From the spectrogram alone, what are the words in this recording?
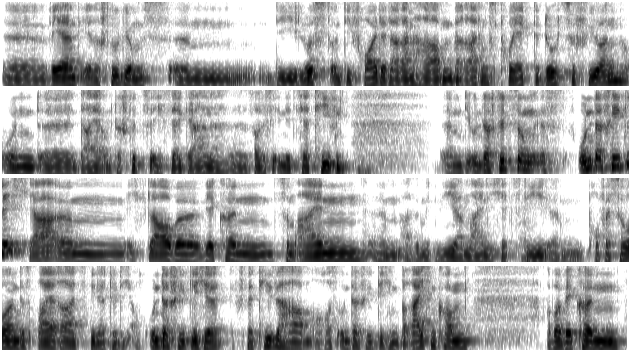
äh, während ihres Studiums ähm, die Lust und die Freude daran haben, Beratungsprojekte durchzuführen. Und äh, daher unterstütze ich sehr gerne äh, solche Initiativen. Ähm, die Unterstützung ist unterschiedlich. Ja, ähm, ich glaube, wir können zum einen, ähm, also mit wir meine ich jetzt die Professoren des Beirats, die natürlich auch unterschiedliche Expertise haben, auch aus unterschiedlichen Bereichen kommen. Aber wir können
